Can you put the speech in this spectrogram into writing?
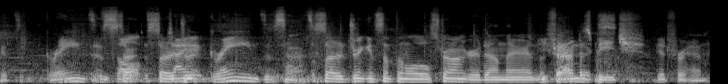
It's grains of Start- salt. started Giant drink- grains of salt. Started drinking something a little stronger down there. In the He found his tropics. beach. Good for him.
